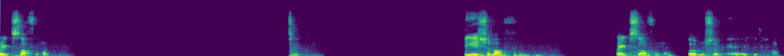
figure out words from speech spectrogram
rights of women vindication of rights of women ஒரு நிமிஷம் இருங்க, எழுதிக்கலாம்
